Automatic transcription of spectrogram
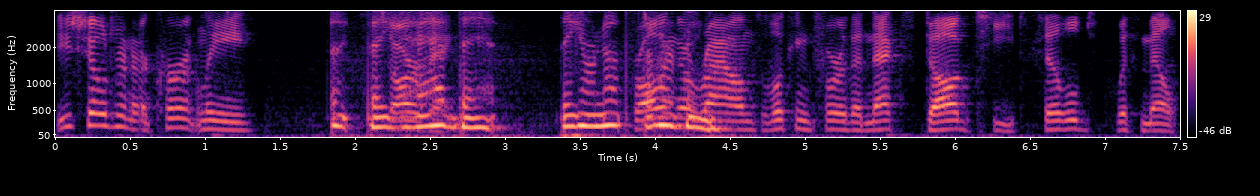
These children are currently uh, They, they Starving. have that. They are not crawling starving. around looking for the next dog teat filled with milk.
